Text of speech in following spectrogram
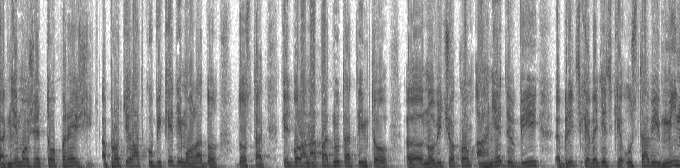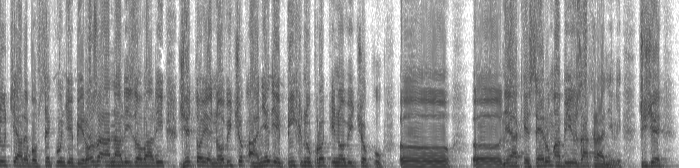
tak nemôže to prežiť. A protilátku by kedy mohla do, dostať? Keď bola napadnutá týmto e, novičokom a hneď by britské vedecké ústavy v minúte alebo v sekunde by rozanalizovali, že to je novičok a hneď jej pichnú proti novičoku e, e, nejaké sérum, aby ju zachránili. Čiže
